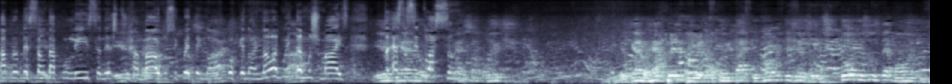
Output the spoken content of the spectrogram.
a proteção da polícia neste ramal do 59, porque nós não aguentamos mais essa situação. Eu quero repreender na autoridade do nome de Jesus todos os demônios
